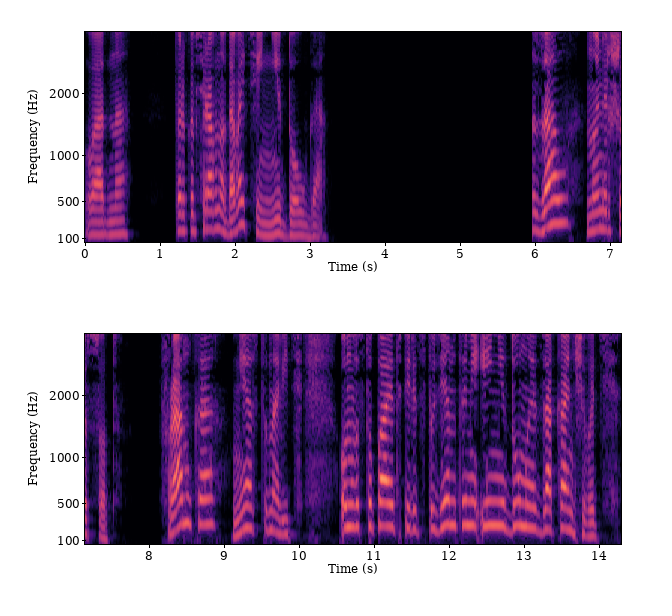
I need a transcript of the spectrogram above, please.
«Ладно. Только все равно давайте недолго». Зал номер 600. Франка не остановить. Он выступает перед студентами и не думает заканчивать.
